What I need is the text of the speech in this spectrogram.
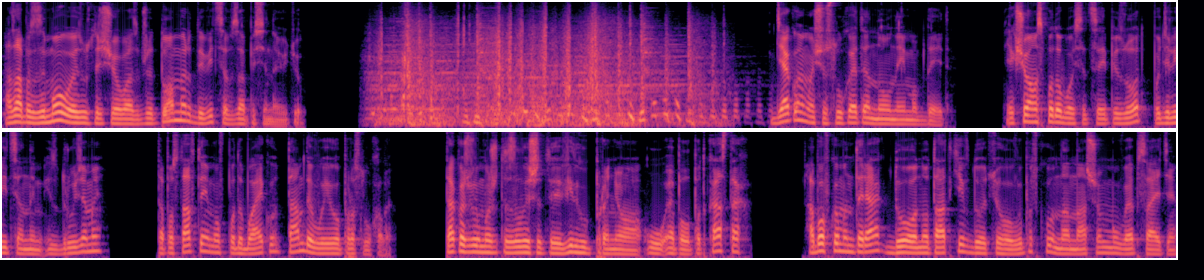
А запис зимової зустрічі у вас в Житомир дивіться в записі на YouTube. Дякуємо, що слухаєте No Name Update. Якщо вам сподобався цей епізод, поділіться ним із друзями та поставте йому вподобайку там, де ви його прослухали. Також ви можете залишити відгук про нього у Apple подкастах або в коментарях до нотатків до цього випуску на нашому веб-сайті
